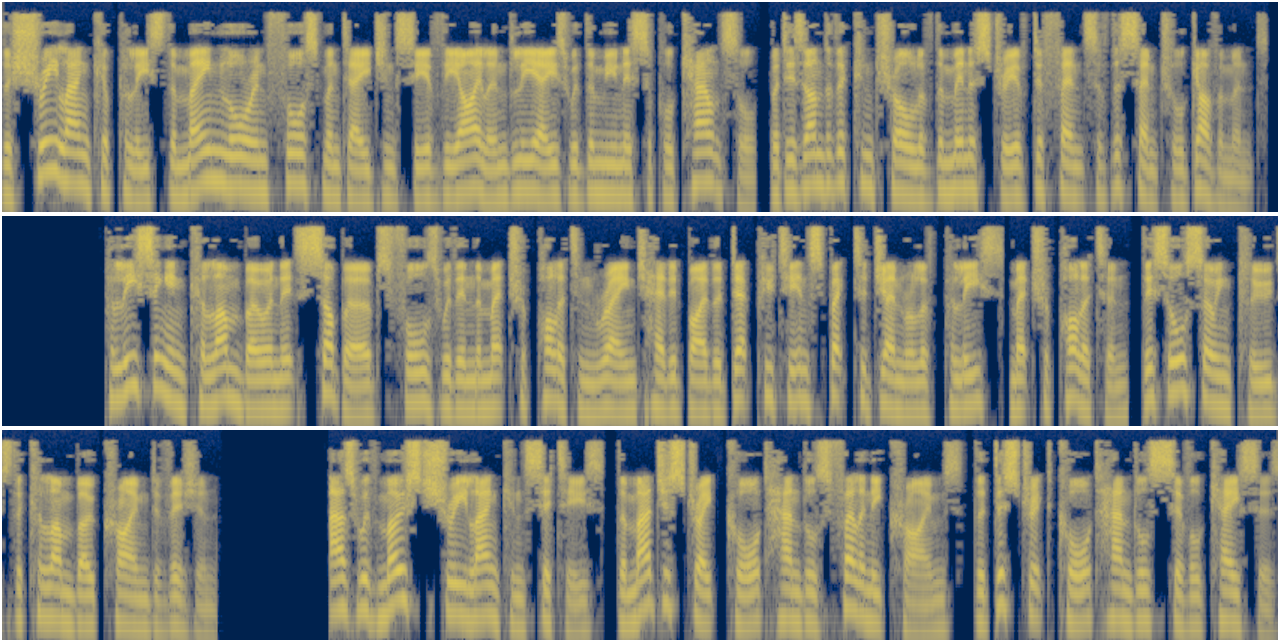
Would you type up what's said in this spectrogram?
The Sri Lanka Police the main law enforcement agency of the island liaise with the municipal council, but is under the control of the Ministry of Defence of the central government. Policing in Colombo and its suburbs falls within the Metropolitan Range headed by the Deputy Inspector General of Police Metropolitan. This also includes the Colombo Crime Division. As with most Sri Lankan cities, the magistrate court handles felony crimes, the district court handles civil cases.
